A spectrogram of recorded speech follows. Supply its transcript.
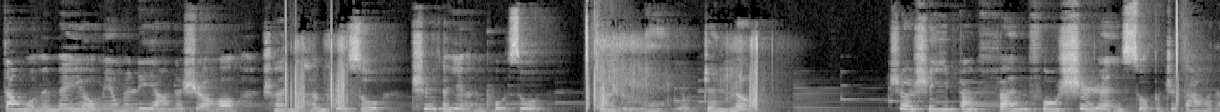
当我们没有名闻利养的时候，穿的很朴素，吃的也很朴素，这里面有真乐。”这是一般凡夫世人所不知道的。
